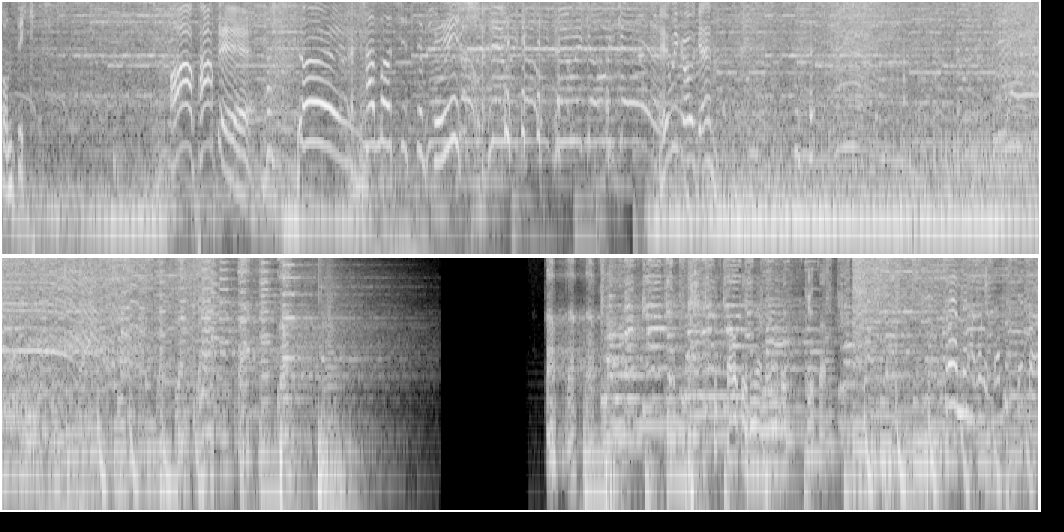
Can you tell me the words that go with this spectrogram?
om dikt. Ah, party! How much is the fish? Here we go again. Ta oss inn igjen med litt Scooter. Å ja, vi hører videre på scooter.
